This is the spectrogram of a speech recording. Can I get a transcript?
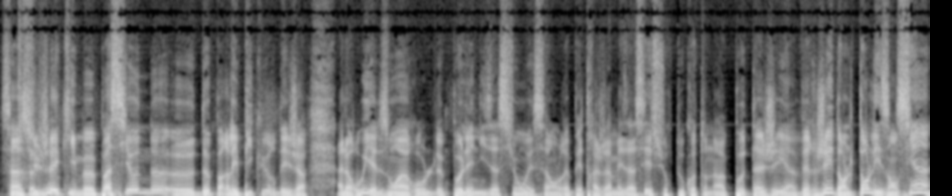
c'est un très sujet bien. qui me passionne euh, de par les piqûres déjà. Alors, oui, elles ont un rôle de pollinisation et ça, on le répétera jamais assez, surtout quand on a un potager, un verger. Dans le temps, les anciens,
